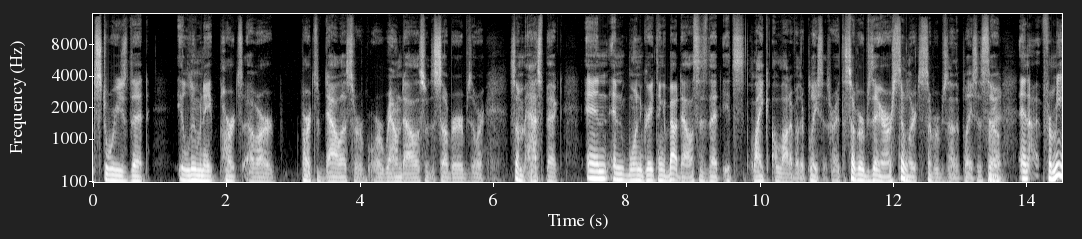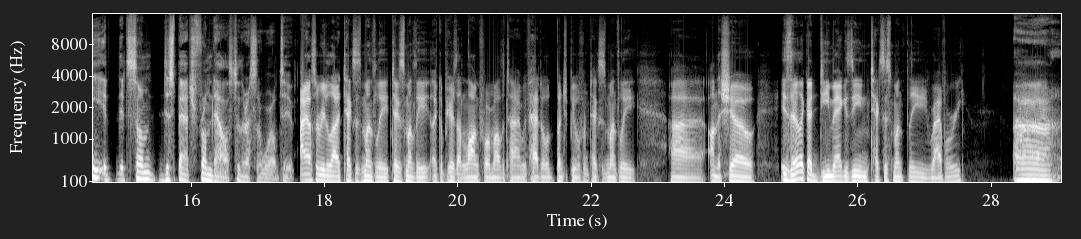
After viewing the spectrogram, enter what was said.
stories that illuminate parts of our parts of Dallas or, or around Dallas or the suburbs or some aspect. And and one great thing about Dallas is that it's like a lot of other places, right? The suburbs there are similar to suburbs in other places. So, Right. and for me, it, it's some dispatch from Dallas to the rest of the world too. I also read a lot of Texas Monthly. Texas Monthly like appears on long form all the time. We've had a bunch of people from Texas Monthly uh, on the show. Is there like a D Magazine Texas Monthly rivalry? Uh,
